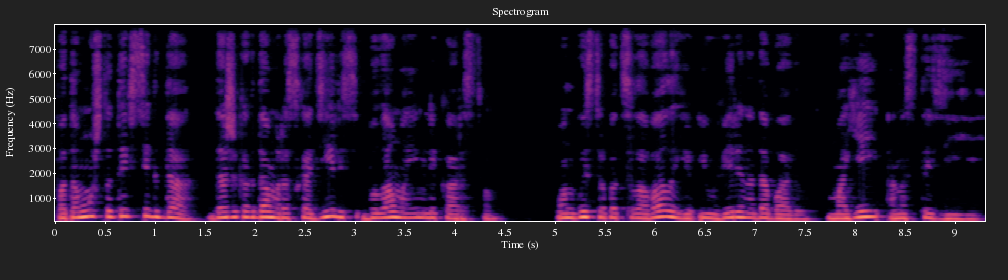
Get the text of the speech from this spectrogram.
«Потому что ты всегда, даже когда мы расходились, была моим лекарством. Он быстро поцеловал ее и уверенно добавил «моей анестезией».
